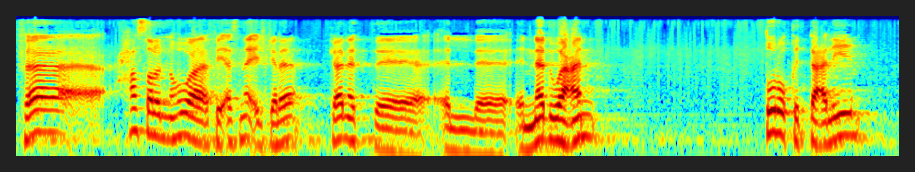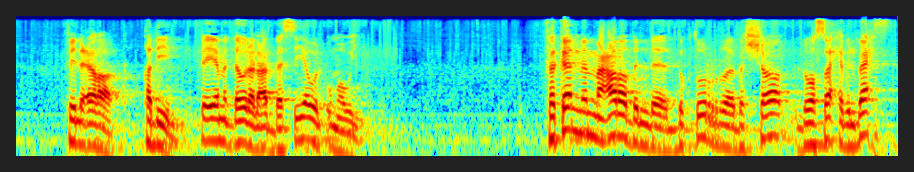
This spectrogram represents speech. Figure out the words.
فحصل إن هو في أثناء الكلام كانت الندوة عن طرق التعليم في العراق قديم في أيام الدولة العباسية والأموية. فكان مما عرض الدكتور بشار اللي هو صاحب البحث آه،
